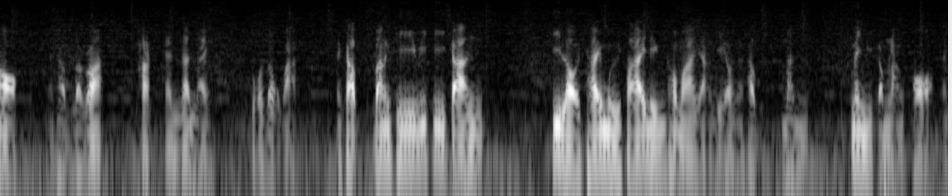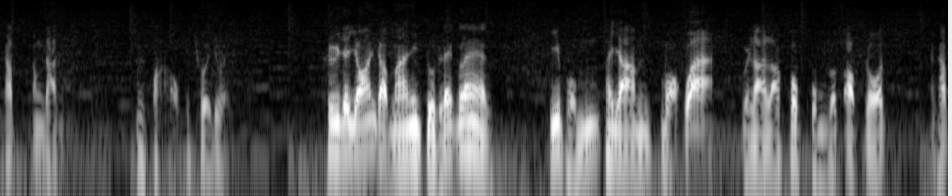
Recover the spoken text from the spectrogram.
นอกนะครับ แล้วก็ผลักแทนด้านใน สวนออกมานะครับ บางทีวิธีการที่เราใช้มือซ้ายดึงเข้ามาอย่างเดียวนะครับ มันไม่มีกำลังพอนะครับ ต้องดันมือขวาออกไปช่วยด้วย คือจะย้อนกลับมาในจุดแรก ๆ ที่ผมพยายามบอกว่าเวลาเราควบคุมรถออฟโรดนะครับ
